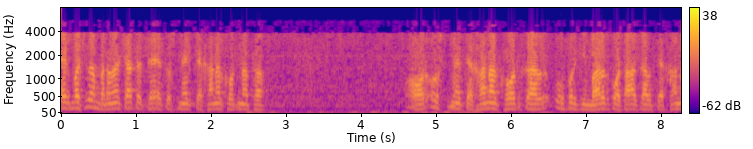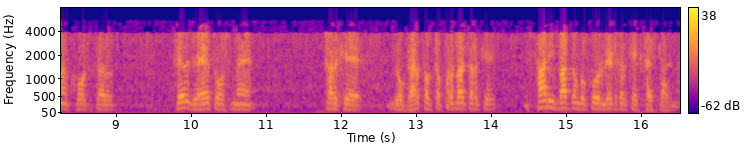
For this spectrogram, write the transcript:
ایک مسجد ہم بنانا چاہتے تھے، تو اس میں ایک تہخانہ کھودنا تھا۔ اور اس میں تہخانہ کھود کر اوپر کی عمارت کو ہٹا کر تہخانہ کھود کر پھر جو ہے تو اس میں کر کے جو گھر تھا اس کا پردہ کر کے ساری باتوں کو کو لیٹ کر کے ایک فیصلہ لینا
